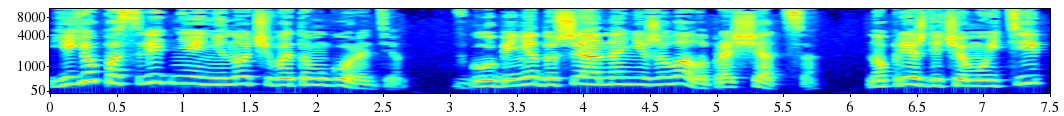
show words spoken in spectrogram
Ее последняя не ночь в этом городе. В глубине души она не желала прощаться. Но прежде чем уйти,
